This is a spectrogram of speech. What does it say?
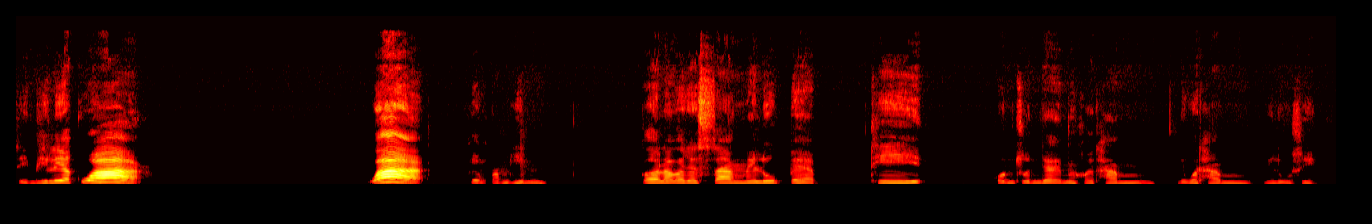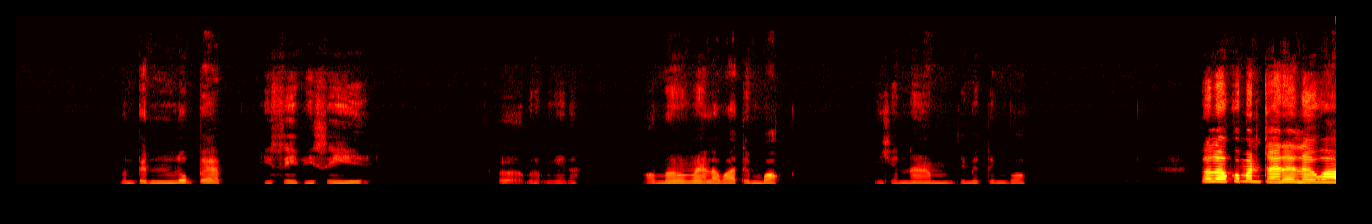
สิ่งที่เรียกว่า ว่าเครื่องปั๊มหิน ก็เราก็จะสร้างในรูปแบบที่คนส่วนใหญ่ไม่ค่อยทำหรือว่าทำไม่รู้สิ มันเป็นรูปแบบ easy peasy เออมันทำยังไงนะ อ๋อไม่ไม่ไม่ลาวาเต็มบล็อก มีแค่น้ำที่ไม่เต็มบล็อก แล้วเราก็มั่นใจได้เลยว่า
